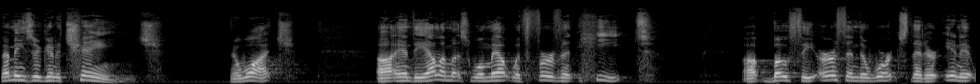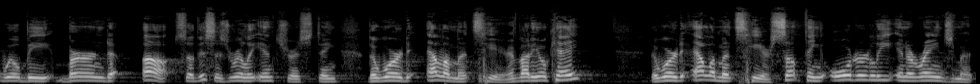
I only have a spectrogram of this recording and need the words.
That means they're going to change. Now, watch. Uh, and the elements will melt with fervent heat uh, both the earth and the works that are in it will be burned up. So this is really interesting. The word elements here. Everybody okay? The word elements here, something orderly in arrangement,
